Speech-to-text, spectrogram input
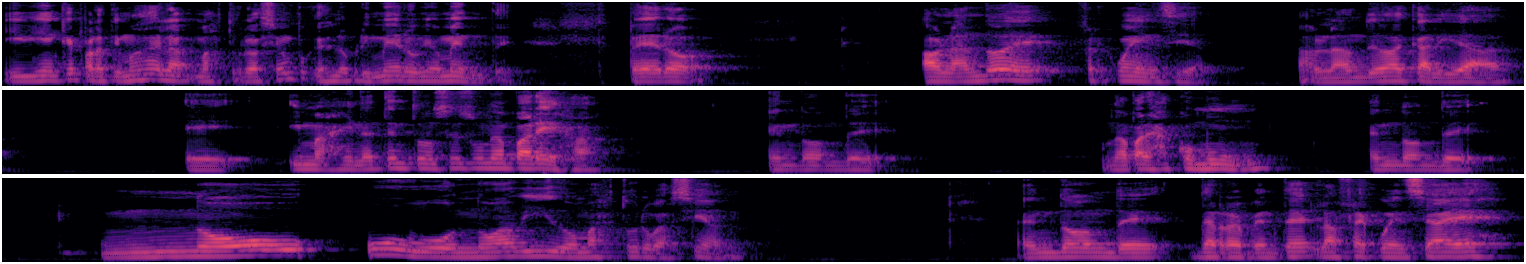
Y bien que partimos de la masturbación, porque es lo primero, obviamente. Pero hablando de frecuencia, hablando de calidad, eh, imagínate entonces una pareja en donde, una pareja común, en donde no hubo, no ha habido masturbación, en donde de repente la frecuencia es,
